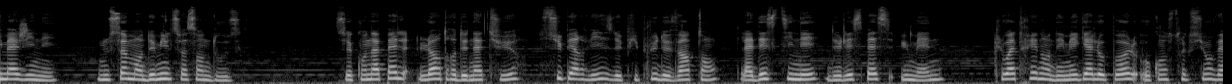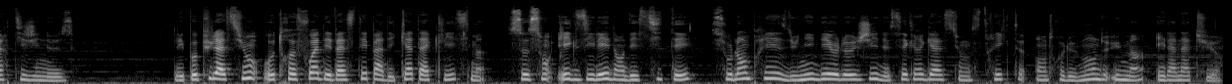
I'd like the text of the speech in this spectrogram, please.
Imaginez, nous sommes en 2072. Ce qu'on appelle l'ordre de nature supervise depuis plus de 20 ans la destinée de l'espèce humaine, cloîtrée dans des mégalopoles aux constructions vertigineuses. Les populations, autrefois dévastées par des cataclysmes, se sont exilées dans des cités sous l'emprise d'une idéologie de ségrégation stricte entre le monde humain et la nature.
